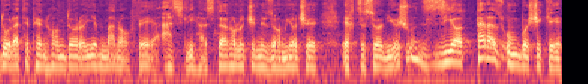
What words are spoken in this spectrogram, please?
دولت پنهان دارای منافع اصلی هستن حالا چه نظامی ها چه اقتصادی هاشون زیادتر از اون باشه که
